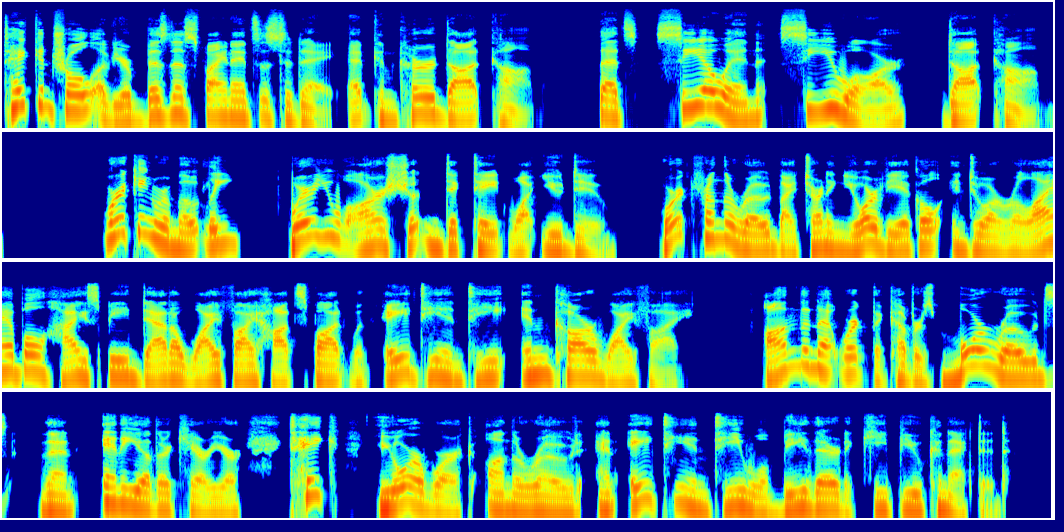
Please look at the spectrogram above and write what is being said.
Take control of your business finances today at concur.com. That's C O N C U R.com. Working remotely, where you are shouldn't dictate what you do. Work from the road by turning your vehicle into a reliable high-speed data Wi-Fi hotspot with AT&T in-car Wi-Fi. On the network that covers more roads than any other carrier, take your work on the road and AT&T will be there to keep you connected.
